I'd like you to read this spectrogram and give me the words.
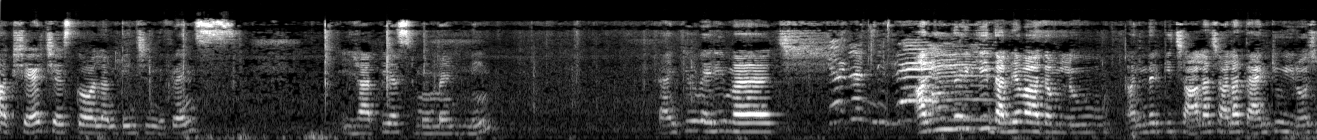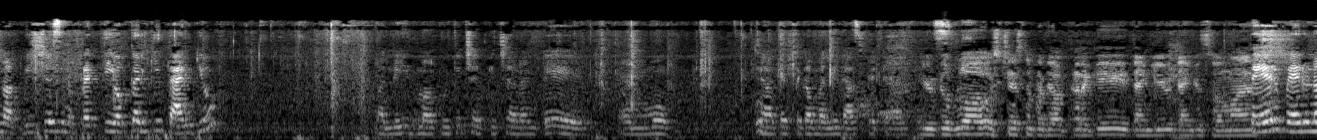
నాకు షేర్ చేసుకోవాలనిపించింది ఫ్రెండ్స్. ఈ హ్యాపీయెస్ట్ మూమెంట్ని థ్యాంక్ యూ వెరీ మచ్ అందరికీ ధన్యవాదములు. అందరికీ చాలా చాలా థ్యాంక్ యూ ఈ రోజు నాకు విష్ చేసిన ప్రతి ఒక్కరికి థ్యాంక్ యూ మళ్ళీ ఇది మా కూతురు చేపించానంటే అమ్మో జాగ్రత్తగా మళ్ళీ దాచి పెట్టాను యూట్యూబ్లో చేసిన ప్రతి ఒక్కరికి thank you thank you so much పేరు పేరున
